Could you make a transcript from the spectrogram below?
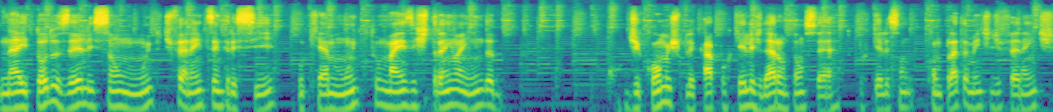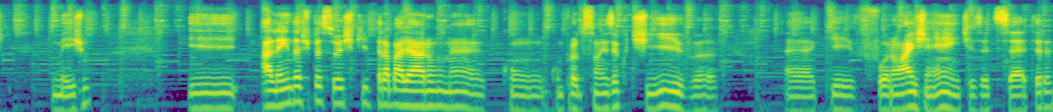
né? E todos eles são muito diferentes entre si, o que é muito mais estranho ainda de como explicar porque eles deram tão certo, porque eles são completamente diferentes mesmo. E além das pessoas que trabalharam né, com, com produção executiva, é, que foram agentes, etc.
